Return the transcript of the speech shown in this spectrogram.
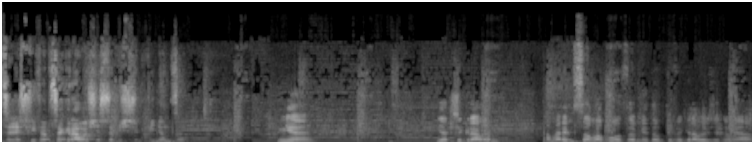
Przecież FIFA przegrałeś, jeszcze byś pieniądze. Nie. Ja przegrałem? A ma remisowo było za mnie, to ty wygrałeś, jedną ja.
